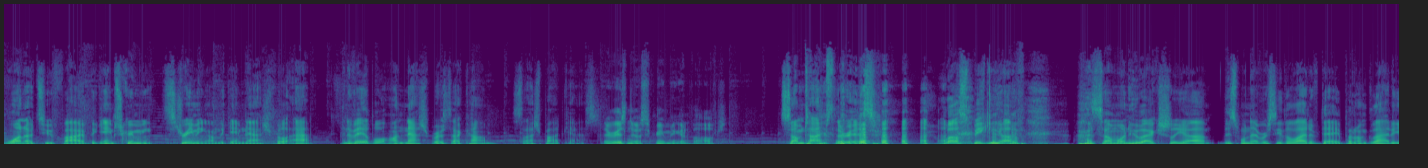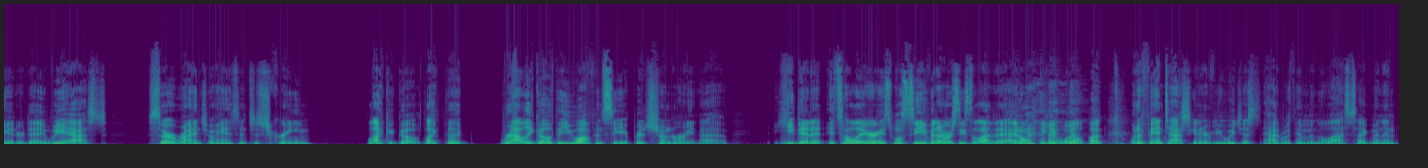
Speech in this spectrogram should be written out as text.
1025, the game streaming streaming on the Game Nashville app and available on nashvillepreds.com slash podcast. There is no screaming involved. Sometimes there is. well, speaking of someone who actually, uh, this will never see the light of day, but on Gladiator Day, we asked Sir Ryan Johansen to scream like a goat, like the rally goat that you often see at Bridgestone Arena. He did it. It's hilarious. We'll see if it ever sees the light of day. I don't think it will, but what a fantastic interview we just had with him in the last segment. And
